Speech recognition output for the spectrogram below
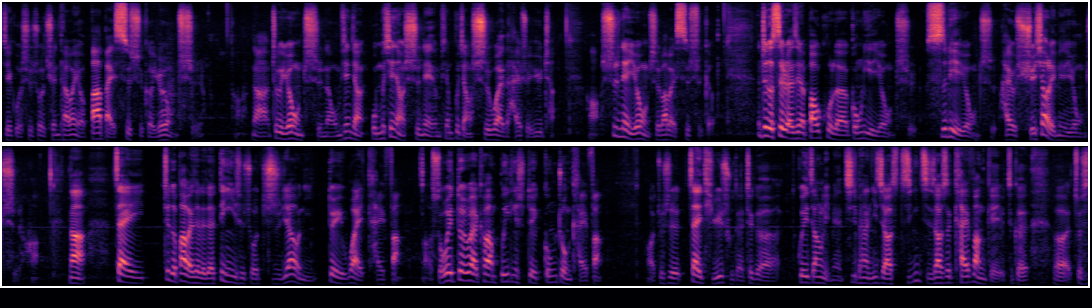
结果是说，全台湾有八百四十个游泳池啊。那这个游泳池呢，我们先讲，我们先讲室内，我们先不讲室外的海水浴场啊。室内游泳池八百四十个，那这个四十个包括了公立的游泳池、私立的游泳池，还有学校里面的游泳池哈。那在这个八百四十的定义是说，只要你对外开放啊，所谓对外开放不一定是对公众开放啊，就是在体育署的这个。规章里面基本上，你只要你只要是开放给这个呃，就是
